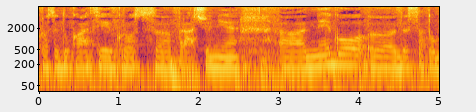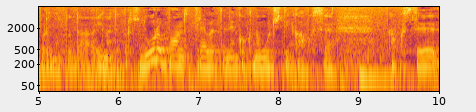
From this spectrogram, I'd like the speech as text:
kroz edukacije, kroz praćenje, nego da sad obrnuto da imate proceduru, pa onda trebate nekog naučiti kako se, kako se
